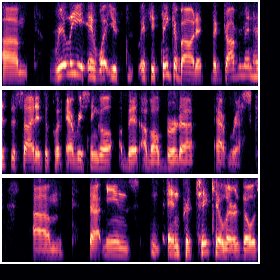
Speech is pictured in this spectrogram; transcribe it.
Um, really, if what you if you think about it, the government has decided to put every single bit of Alberta at risk. Um, that means, in particular, those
